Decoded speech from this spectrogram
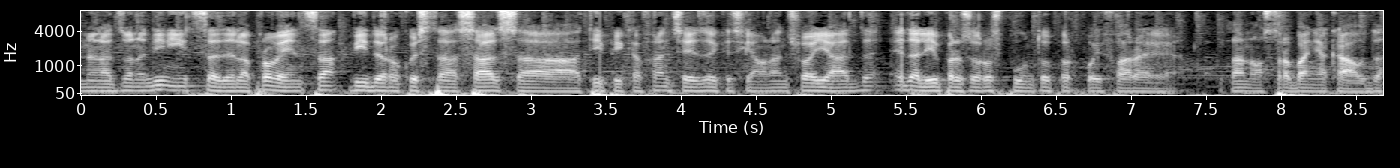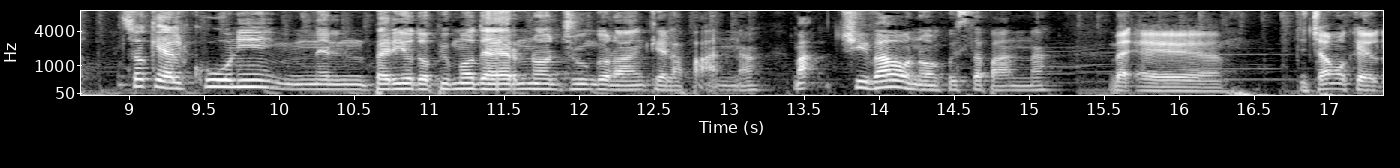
nella zona di Nizza e della Provenza videro questa salsa tipica francese che si chiama l'anchoyade e da lì presero spunto per poi fare la nostra bagna cauda. So che alcuni nel periodo più moderno aggiungono anche la panna, ma ci va o no questa panna? Beh, eh, diciamo che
